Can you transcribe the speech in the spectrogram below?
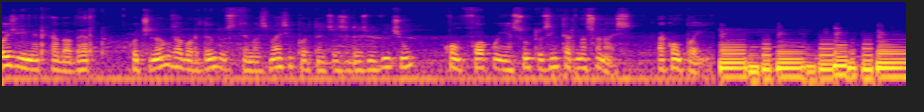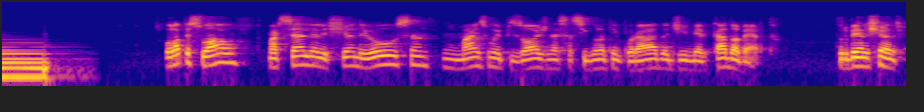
Hoje em Mercado Aberto, continuamos abordando os temas mais importantes de 2021 com foco em assuntos internacionais. Acompanhe. Olá pessoal, Marcelo e Alexandre Olsen em mais um episódio nessa segunda temporada de Mercado Aberto. Tudo bem, Alexandre?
